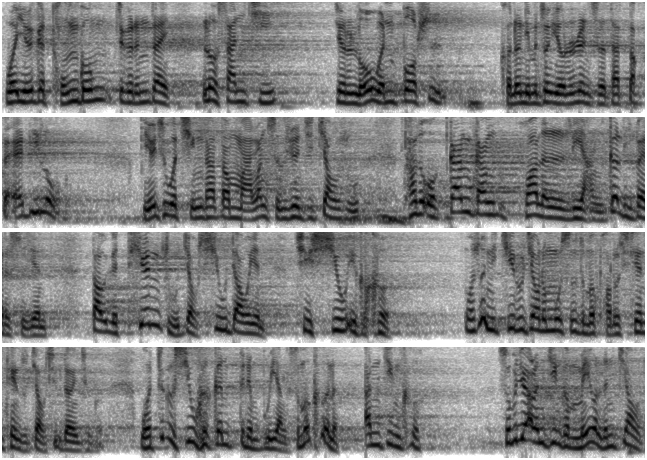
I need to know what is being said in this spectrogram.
我有一个童工，这个人在洛杉矶，就是罗文博士，可能你们中有人认识他，Dr. Eddie Lo。有一次我请他到马浪神学院去教书，他说我刚刚花了两个礼拜的时间，到一个天主教修道院去修一个课。我说你基督教的牧师怎么跑到先天主教修道院去课？我这个修课跟别人不一样，什么课呢？安静课。什么叫安静课？没有人教的，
